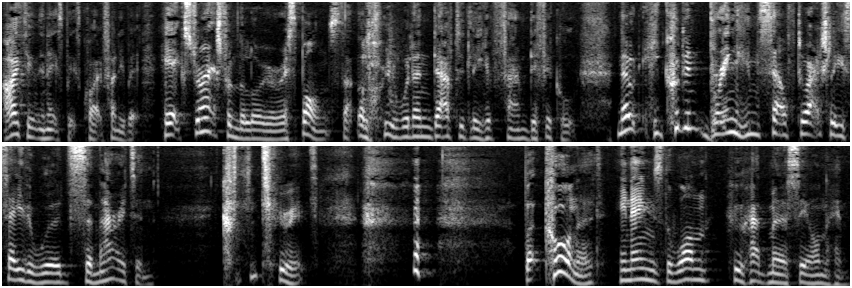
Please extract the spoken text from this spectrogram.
I think the next bit's quite funny, but he extracts from the lawyer a response that the lawyer would undoubtedly have found difficult. Note, he couldn't bring himself to actually say the word Samaritan. Couldn't do it. but cornered, he names the one who had mercy on him.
